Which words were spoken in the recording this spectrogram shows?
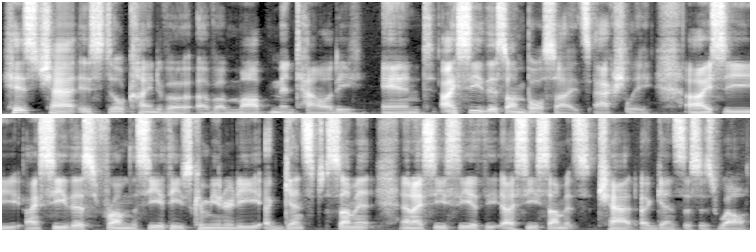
his chat is still kind of a of a mob mentality and I see this on both sides actually. I see I see this from the Sea of Thieves community against Summit, and I see sea Th- I see Summit's chat against this as well.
